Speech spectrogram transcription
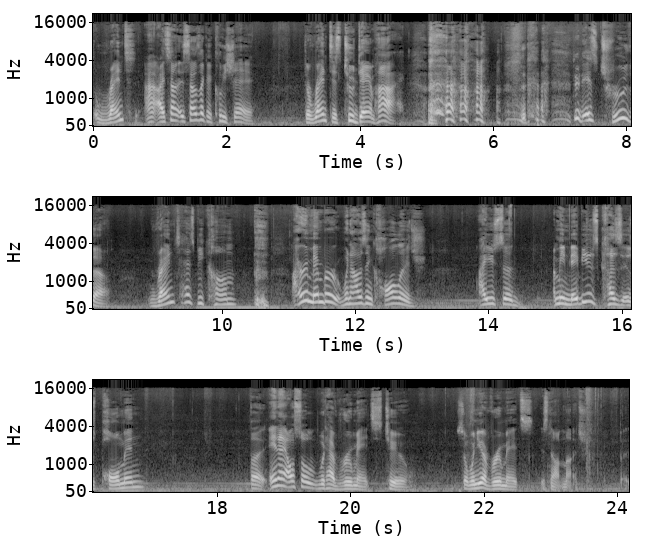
rent. I, I sound. It sounds like a cliche. The rent is too damn high. Dude, it's true though. Rent has become. I remember when I was in college, I used to. I mean, maybe it's because it was Pullman, but. And I also would have roommates too. So when you have roommates, it's not much. But.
